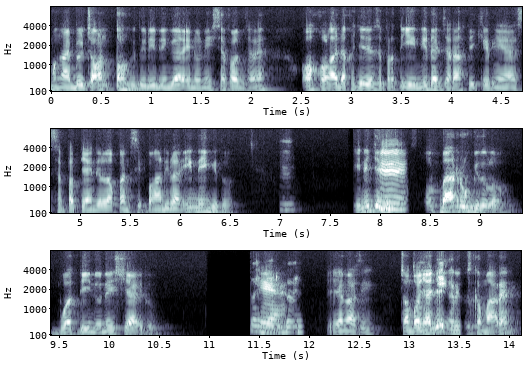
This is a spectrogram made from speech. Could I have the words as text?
mengambil contoh gitu di negara Indonesia. Kalau misalnya oh kalau ada kejadian seperti ini dan cara pikirnya seperti yang dilakukan si pengadilan ini gitu. Hmm. ini jadi hmm. baru gitu loh buat di Indonesia itu. Benar ya nggak sih? Contohnya aja yang rilis kemarin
